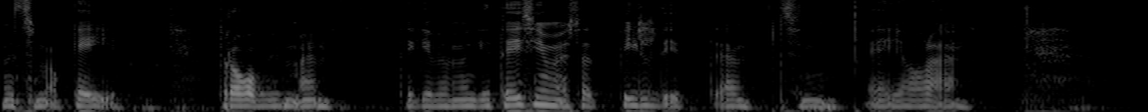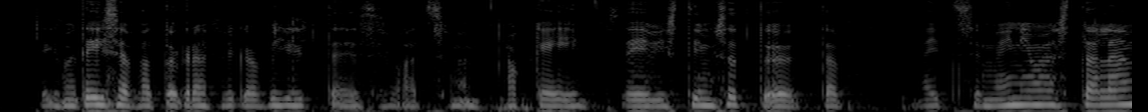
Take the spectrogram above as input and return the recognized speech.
mõtlesime, okei okay,, proovime, tegime mingid esimesed pildid, ütlesin, ei ole. tegime teise fotograafiga pilte ja siis vaatasime, okei okay,, see vist ilmselt töötab, näitasime inimestele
